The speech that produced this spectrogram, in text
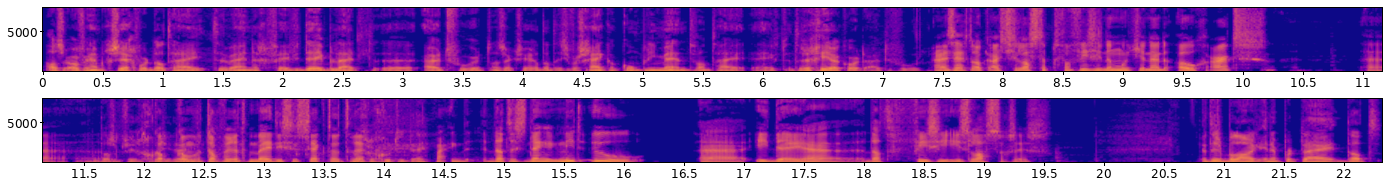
als over hem gezegd wordt dat hij te weinig VVD-beleid eh, uitvoert, dan zou ik zeggen dat is waarschijnlijk een compliment, want hij heeft het regeerakkoord uit te voeren. Hij zegt ook als je last hebt van visie, dan moet je naar de oogarts. Eh, Dat is op zich een goed ko- idee. komen we toch weer in de medische sector Dat is een goed idee. Maar ik, dat is denk ik niet uw eh, idee, hè? Dat visie iets lastigs is. Het is belangrijk in een partij dat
